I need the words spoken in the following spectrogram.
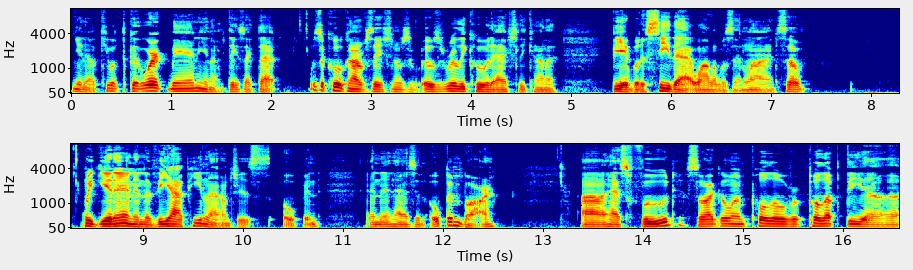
you know, keep up the good work, man. You know, things like that. It was a cool conversation. It was it was really cool to actually kind of be able to see that while I was in line. So we get in and the VIP lounge is open, and it has an open bar. Uh, has food, so I go and pull over, pull up the uh,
